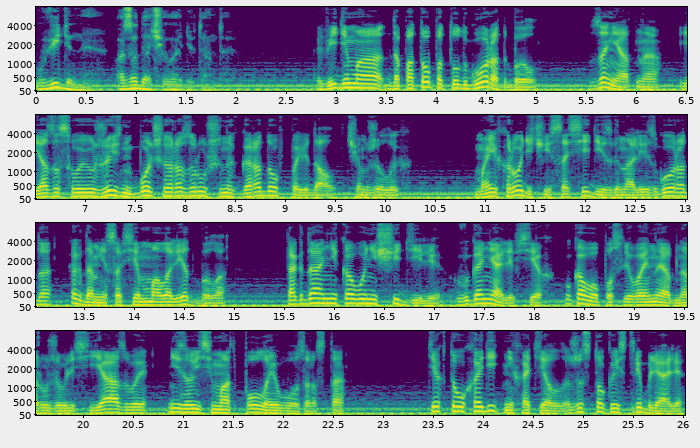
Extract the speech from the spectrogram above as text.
Увиденное озадачило адъютанта. Видимо, до потопа тут город был. Занятно. Я за свою жизнь больше разрушенных городов повидал, чем жилых. Моих родичей и соседей изгнали из города, когда мне совсем мало лет было – Тогда никого не щадили, выгоняли всех, у кого после войны обнаруживались язвы, независимо от пола и возраста. Тех, кто уходить не хотел, жестоко истребляли.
